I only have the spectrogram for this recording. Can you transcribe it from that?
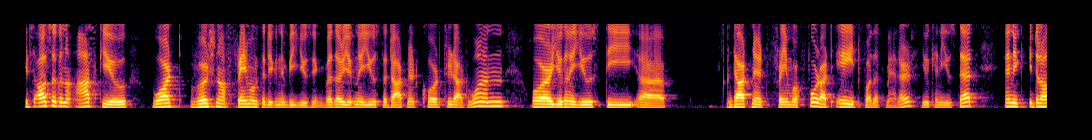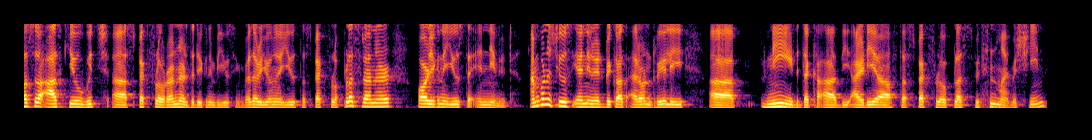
it's also going to ask you what version of framework that you're going to be using, whether you're going to use the .NET Core 3.1 or you're going to use the uh, .NET Framework 4.8 for that matter. You can use that. And it, will also ask you which uh, SpecFlow runner that you're going to be using, whether you're going to use the SpecFlow Plus runner or you're going to use the NUnit. I'm going to choose NUnit because I don't really uh, need the uh, the idea of the SpecFlow Plus within my machine.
